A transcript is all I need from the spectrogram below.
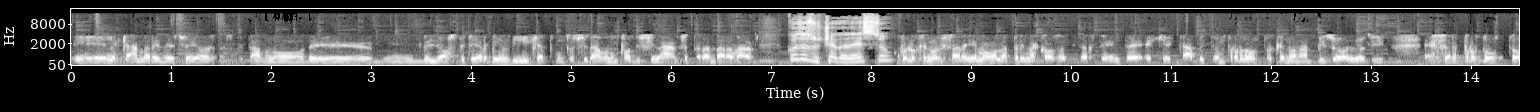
e le camere invece aspettavano dei, degli ospiti Airbnb che appunto ci davano un po' di finanze per andare avanti. Cosa succede adesso? Quello che noi faremo, la prima cosa divertente è che Cabit è un prodotto che non ha bisogno di essere prodotto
